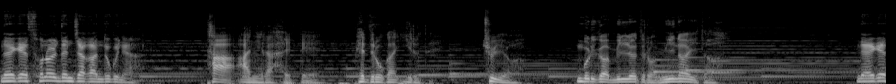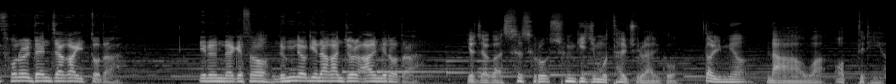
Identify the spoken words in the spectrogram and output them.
내게 손을 댄 자가 누구냐? 다 아니라 할 때 베드로가 이르되 주여, 무리가 밀려들어 미나이다. 내게 손을 댄 자가 있도다. 이는 내게서 능력이 나간 줄 알미로다. 여자가 스스로 숨기지 못할 줄 알고 떨며 나아와 엎드리어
